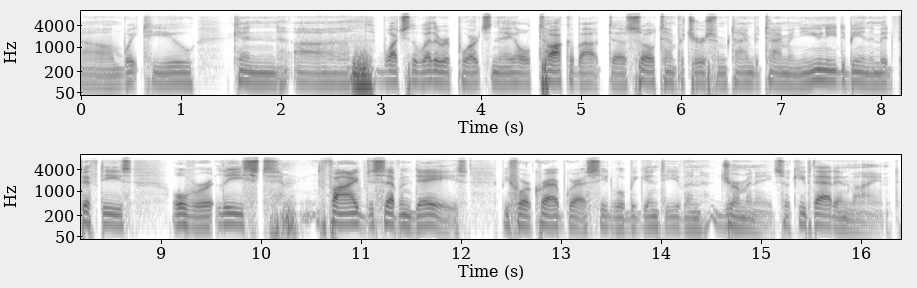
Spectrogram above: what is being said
Um, wait till you can uh, watch the weather reports and they'll talk about uh, soil temperatures from time to time and you need to be in the mid 50s over at least five to seven days before crabgrass seed will begin to even germinate so keep that in mind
